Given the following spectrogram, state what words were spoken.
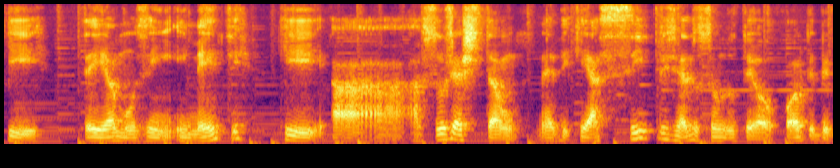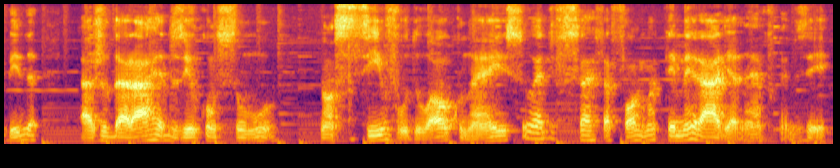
que tenhamos em, em mente que a, a sugestão né, de que a simples redução do teor alcoólico de bebida ajudará a reduzir o consumo nocivo do álcool, né? Isso é de certa forma temerária, né? Quer dizer,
